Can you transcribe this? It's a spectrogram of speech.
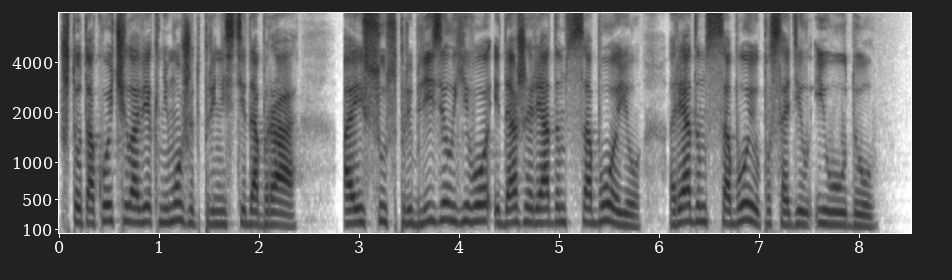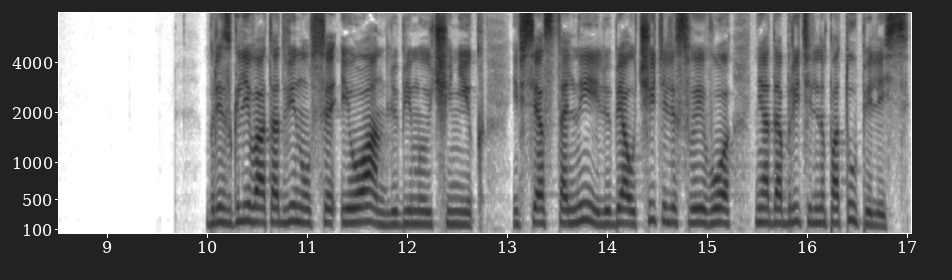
что такой человек не может принести добра. А Иисус приблизил его и даже рядом с собою, рядом с собою посадил Иуду. Брезгливо отодвинулся Иоанн, любимый ученик, и все остальные, любя учителя своего, неодобрительно потупились.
